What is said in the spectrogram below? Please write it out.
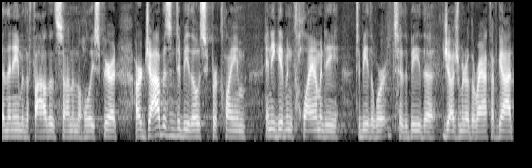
in the name of the Father, the Son, and the Holy Spirit. Our job isn't to be those who proclaim any given calamity to be the word, to be the judgment or the wrath of God.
